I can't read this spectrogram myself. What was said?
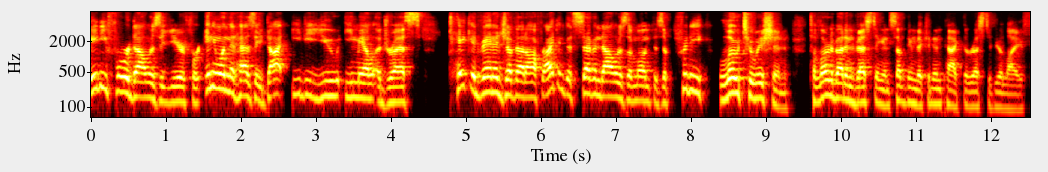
$84 a year for anyone that has a .edu email address. Take advantage of that offer. I think that $7 a month is a pretty low tuition to learn about investing in something that can impact the rest of your life.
